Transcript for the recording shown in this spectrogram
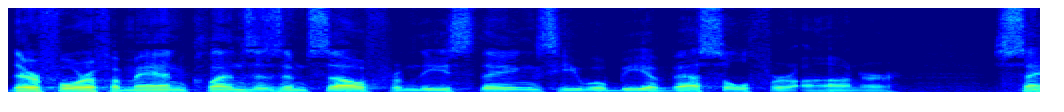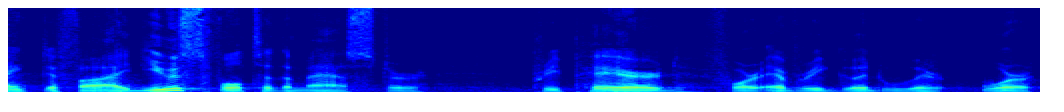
Therefore, if a man cleanses himself from these things, he will be a vessel for honor, sanctified, useful to the master, prepared for every good work.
